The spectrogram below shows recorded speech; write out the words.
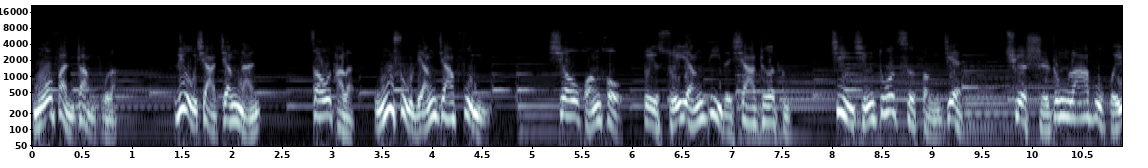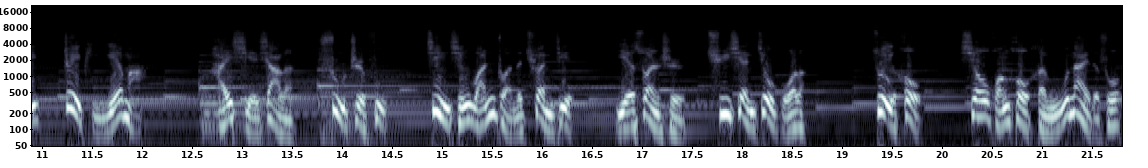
模范丈夫了。六下江南，糟蹋了无数良家妇女。萧皇后对隋炀帝的瞎折腾进行多次讽谏，却始终拉不回这匹野马，还写下了《数致赋》，进行婉转的劝诫，也算是曲线救国了。最后。萧皇后很无奈地说：“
